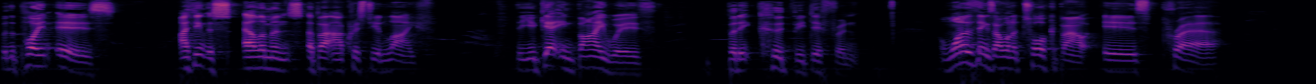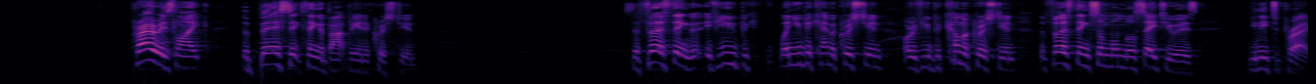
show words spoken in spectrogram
But the point is, I think there's elements about our Christian life that you're getting by with, but it could be different. And one of the things I want to talk about is prayer. Prayer is like the basic thing about being a Christian. It's the first thing that if you, when you became a Christian or if you become a Christian, the first thing someone will say to you is, you need to pray.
